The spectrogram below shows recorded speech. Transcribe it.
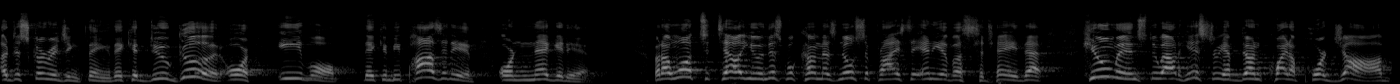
a discouraging thing. They could do good or evil. They can be positive or negative. But I want to tell you, and this will come as no surprise to any of us today, that humans throughout history have done quite a poor job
